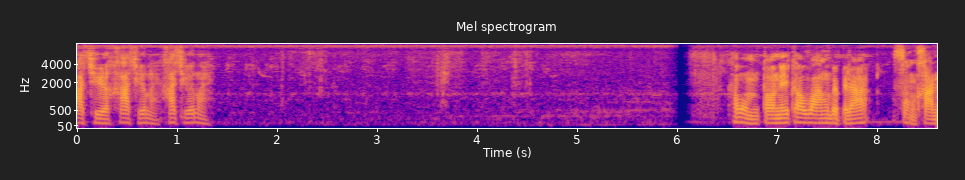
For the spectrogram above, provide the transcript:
ฆ่าเชื้อฆ่าเชื้อหน่อยฆ่าเชื้อหน่อยครับผมตอนนี้ก็วางเบ็ดไปละสองคัน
